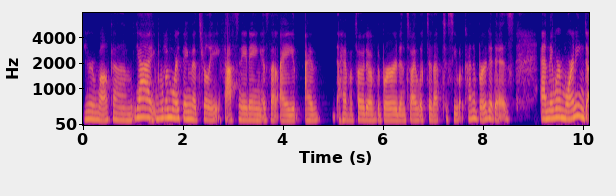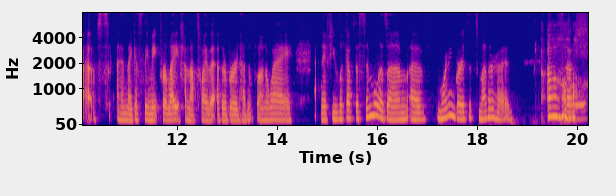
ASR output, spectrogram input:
You're welcome. Yeah, one more thing that's really fascinating is that I I I have a photo of the bird, and so I looked it up to see what kind of bird it is. And they were mourning doves, and I guess they mate for life, and that's why the other bird hadn't flown away. And if you look up the symbolism of mourning birds, it's motherhood. Oh, so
